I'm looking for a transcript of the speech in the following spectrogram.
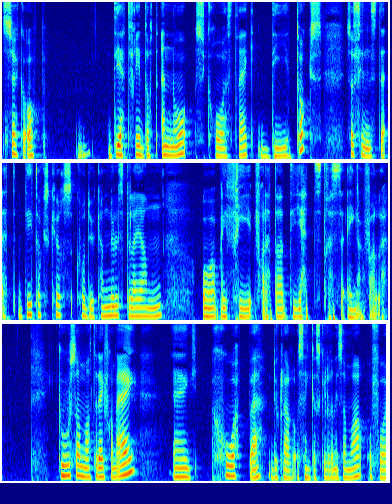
søke opp diettfri.no skråstrek detox så finnes det et detox-kurs hvor du kan nullstille hjernen og bli fri fra dette diettstresset en gang for alle. God sommer til deg fra meg. Jeg håper du klarer å senke skuldrene i sommer og få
